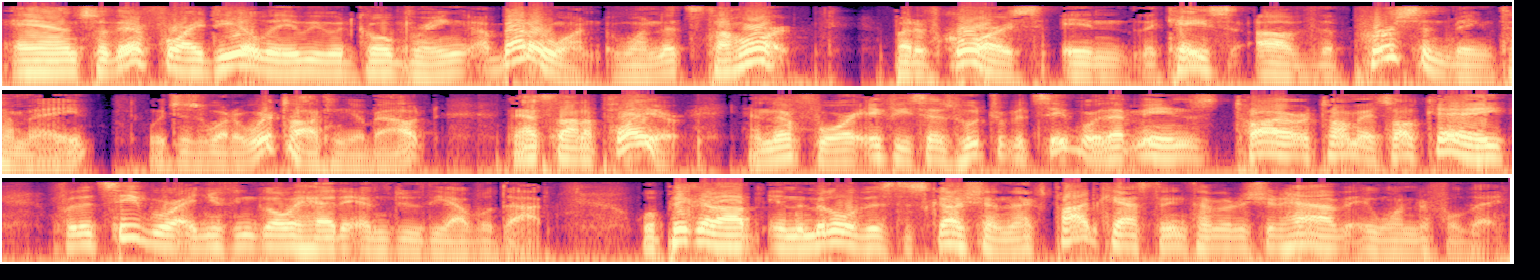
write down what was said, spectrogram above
And so therefore, ideally, we would go bring a better one, one that's tahor. But of course, in the case of the person being tameh, which is what we're talking about, that's not a player. And therefore, if he says hutra b'tzibur, that means tar or tameh, it's okay for the tzibur, and you can go ahead and do the avodah. We'll pick it up in the middle of this discussion. The next podcast, anytime you should have a wonderful day.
